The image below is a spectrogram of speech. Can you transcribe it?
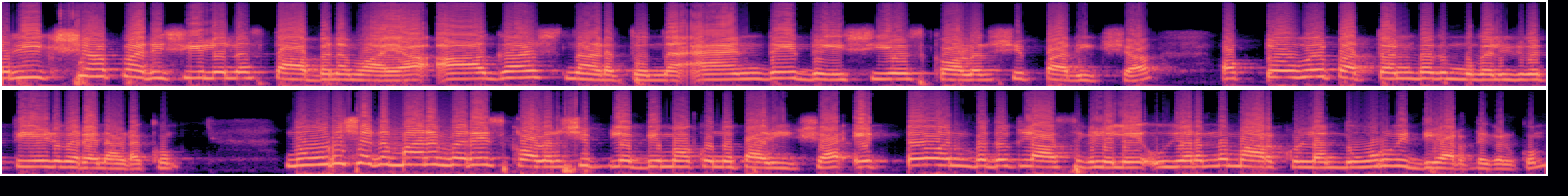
പരീക്ഷാ പരിശീലന സ്ഥാപനമായ ആകാശ് നടത്തുന്ന ആൻഡേ ദേശീയ സ്കോളർഷിപ്പ് പരീക്ഷ ഒക്ടോബർ പത്തൊൻപത് മുതൽ ഇരുപത്തിയേഴ് വരെ നടക്കും. നൂറ് ശതമാനം വരെ സ്കോളർഷിപ്പ് ലഭ്യമാക്കുന്ന പരീക്ഷ എട്ട് ഒൻപത് ക്ലാസുകളിലെ ഉയർന്ന മാർക്കുള്ള നൂറ് വിദ്യാർത്ഥികൾക്കും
